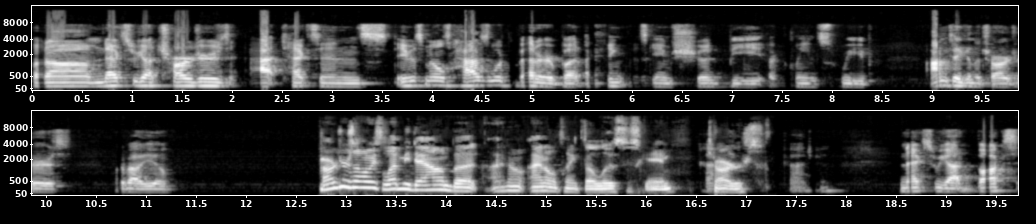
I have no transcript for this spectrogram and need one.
But um, next we got Chargers at Texans. Davis Mills has looked better, but I think this game should be a clean sweep. I'm taking the Chargers. What about you? Chargers always let me down, but I don't. I don't think they'll lose this game. Gotcha. Chargers. Gotcha. Next, we got Bucs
